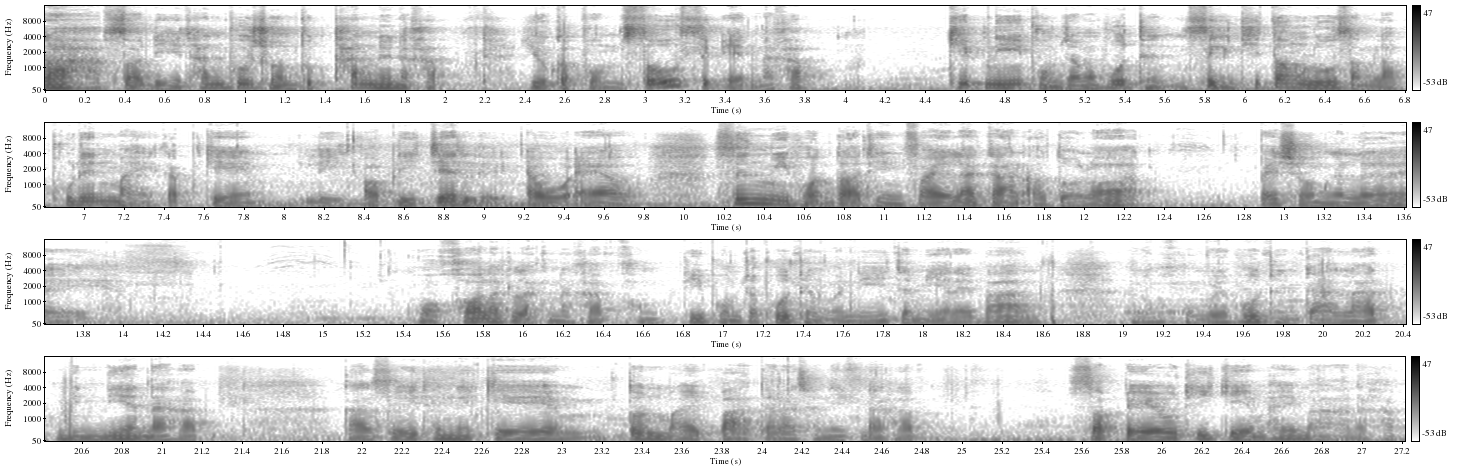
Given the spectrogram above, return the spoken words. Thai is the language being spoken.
กราบสวัสดีท่านผู้ชมทุกท่านด้วยนะครับ อยู่กับผมซู11 นะครับ คลิปนี้ผมจะมาพูดถึงสิ่งที่ต้องรู้สำหรับผู้เล่นใหม่กับเกม League of Legends หรือ LOL ซึ่งมีผลต่อทีมไฟและการเอาตัวรอด ไปชมกันเลย หัวข้อหลักๆนะครับ ของที่ผมจะพูดถึงวันนี้จะมีอะไรบ้าง ผมจะพูดถึงการรัดมินเนี่ยนนะครับ การซื้อไอเทมในเกม ต้นไม้ป่าแต่ละชนิดนะครับ สเปลที่เกมให้มานะครับ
